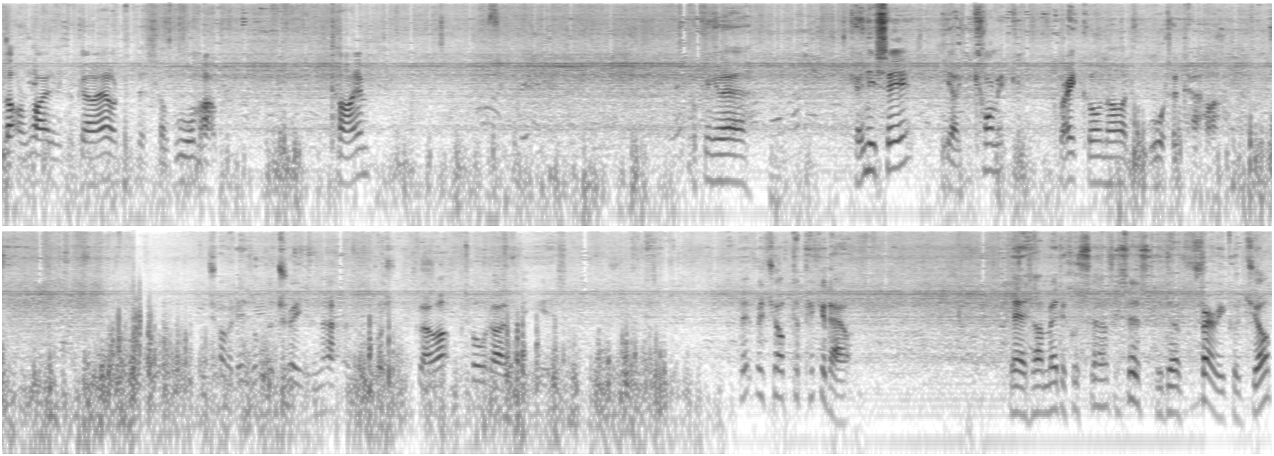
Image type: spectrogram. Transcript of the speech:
lot of riders will go out. It's a warm-up time. Looking there, can you see it? The iconic Great Cornard Water Tower. Trouble is all the trees and that have to grow up tall over the years. A bit of a job to pick it out. There's our medical services who do a very good job.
